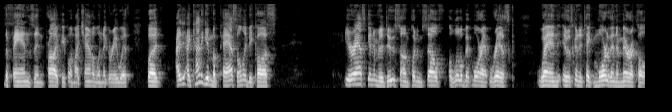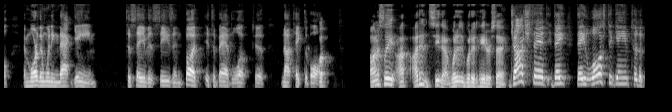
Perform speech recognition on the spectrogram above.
the fans and probably people on my channel wouldn't agree with, but I, I kind of give him a pass only because you're asking him to do something, put himself a little bit more at risk when it was going to take more than a miracle and more than winning that game to save his season, but it's a bad look to not take the ball. Well, honestly, I, I didn't see that. What did what did Hader say? Josh said they they lost a game to the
